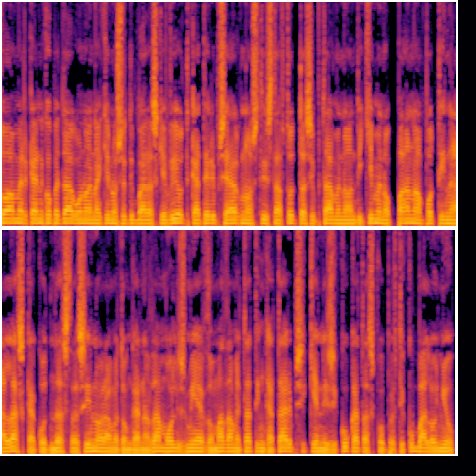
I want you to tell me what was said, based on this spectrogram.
Το Αμερικανικό Πεντάγωνο ανακοίνωσε την Παρασκευή ότι κατέριψε άγνωστη ταυτότητας υπτάμενο αντικείμενο πάνω από την Αλάσκα κοντά στα σύνορα με τον Καναδά, μόλις μία εβδομάδα μετά την κατάρριψη κενιζικού κατασκοπευτικού μπαλονιού.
